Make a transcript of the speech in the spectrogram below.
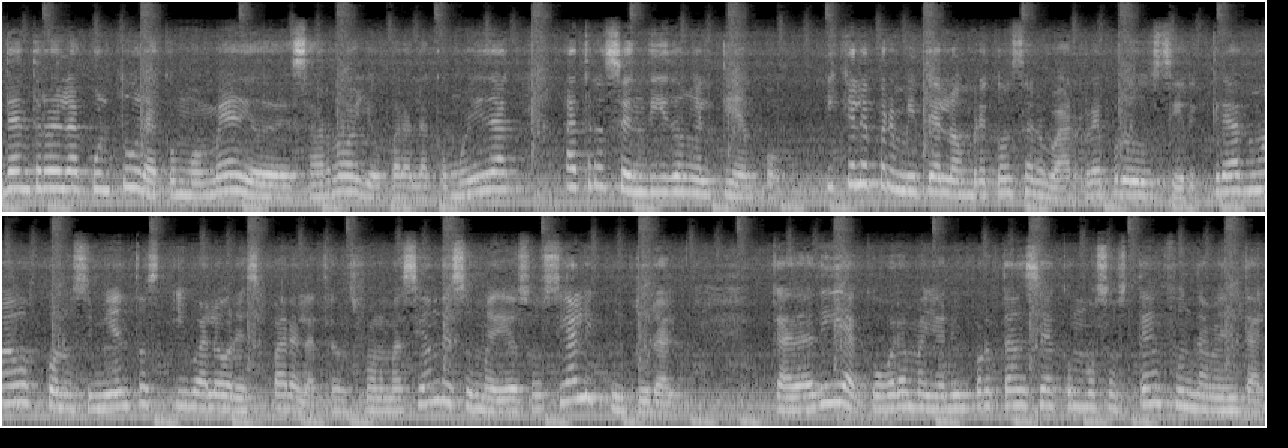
Dentro de la cultura como medio de desarrollo para la comunidad ha trascendido en el tiempo y que le permite al hombre conservar, reproducir, crear nuevos conocimientos y valores para la transformación de su medio social y cultural. Cada día cobra mayor importancia como sostén fundamental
